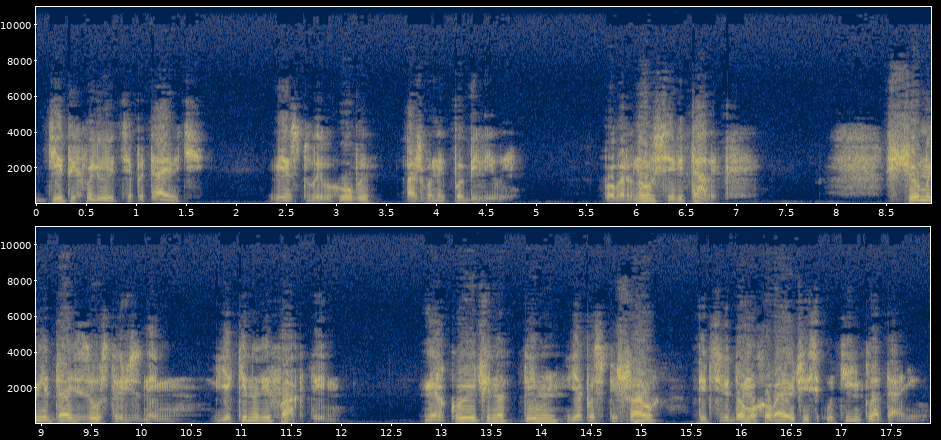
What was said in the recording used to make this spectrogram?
Діти хвилюються, питають. Він стулив губи, аж вони побіліли. Повернувся Віталик. Що мені дасть зустріч з ним? Які нові факти? Міркуючи над тим, я поспішав, підсвідомо ховаючись у тінь платанів.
